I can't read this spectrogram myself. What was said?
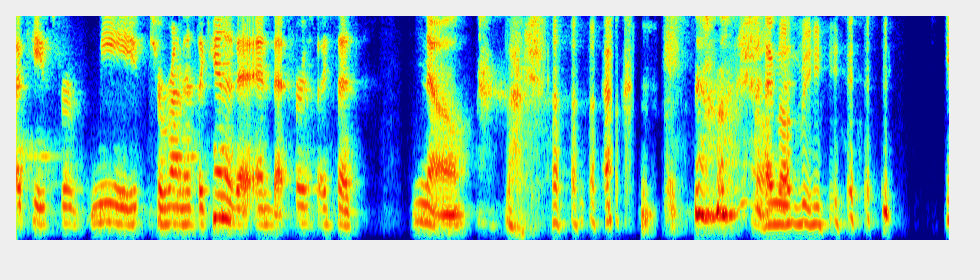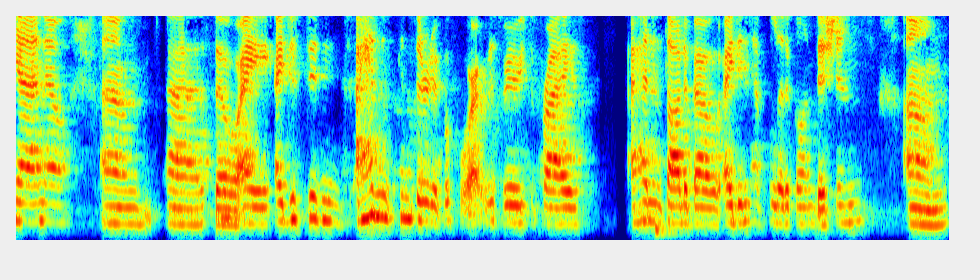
a case for me to run as the candidate, and at first I said. No, no, no was, not me. Yeah, no. Um, uh, so I, I just didn't, I hadn't considered it before. I was very surprised. I hadn't thought about, I didn't have political ambitions. Um,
